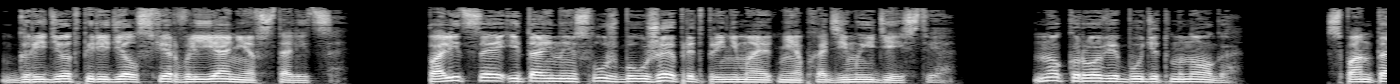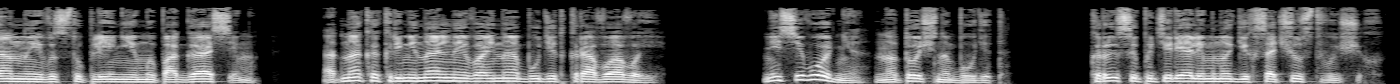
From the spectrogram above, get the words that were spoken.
Грядет передел сфер влияния в столице. Полиция и тайные службы уже предпринимают необходимые действия но крови будет много. Спонтанные выступления мы погасим, однако криминальная война будет кровавой. Не сегодня, но точно будет. Крысы потеряли многих сочувствующих.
